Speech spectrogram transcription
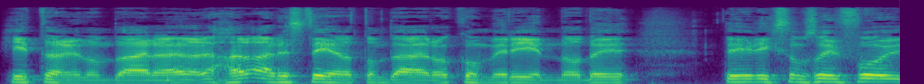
hittar han ju de där, har arresterat dem där och kommer in och det, det är liksom så vi får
